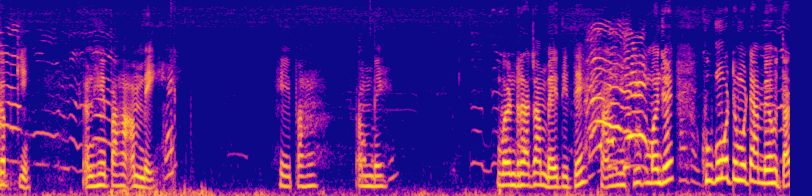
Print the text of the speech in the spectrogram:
गपकी. आणि हे पहा आंबे? हे पहा आंबे. वनराज आंबे आहेत तिथे आणि खूप म्हणजे खूप मोठे मोठे आंबे होतात.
